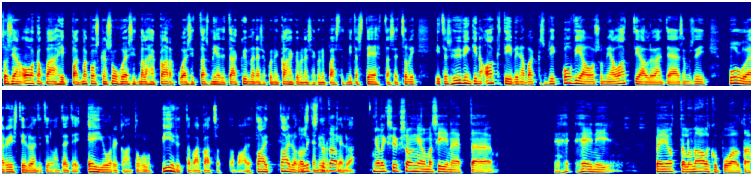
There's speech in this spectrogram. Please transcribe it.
tosiaan olkapäähippaa, että mä kosken suhu ja sitten mä lähden karkuun ja sitten taas mietitään 10 sekunnin, 20 sekunnin päästä, että mitä tehtäisiin. se oli itse asiassa hyvinkin aktiivinen, vaikka semmoisia kovia osumia, lattianlyöntejä ja semmoisia hulluja ristiinlyöntitilanteita ei, ei juurikaan tullut. Viihdyttävää katsottavaa ja tai, taidollista oliko tota- nyrkkeilyä. Tota, oliko yksi ongelma siinä, että Heini vei ottelun alkupuolta,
